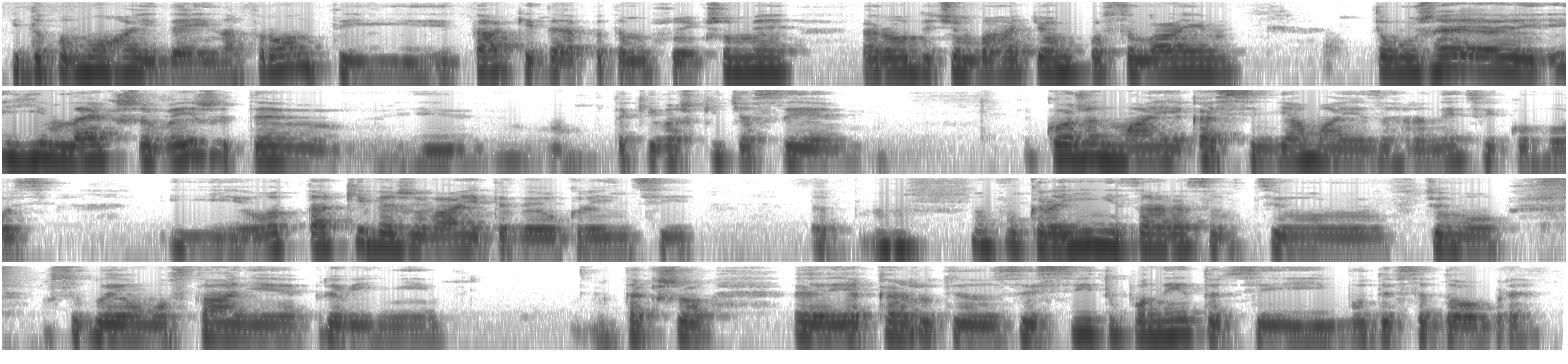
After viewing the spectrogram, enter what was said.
І допомога йде і на фронт, і, і так іде, тому що якщо ми родичам багатьом посилаємо, то вже е, їм легше вижити і в такі важкі часи. Кожен має, якась сім'я має за границею когось. І от так і виживаєте ви, українці, е, в Україні зараз в цьому, в цьому особливому стані при війні. Так що, е, як кажуть, зі світу по нитоці і буде все добре.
